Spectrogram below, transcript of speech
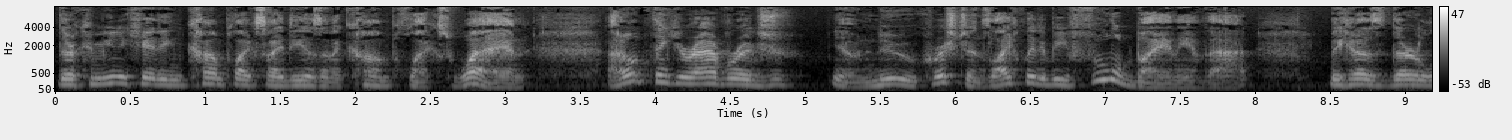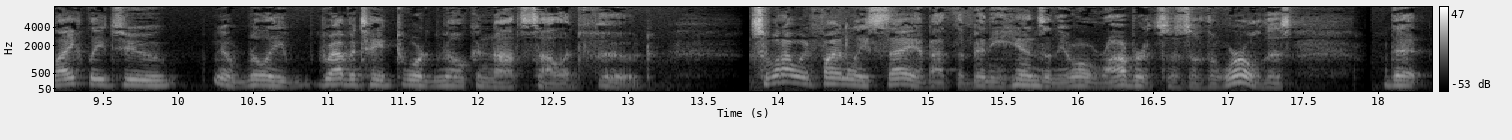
They're communicating complex ideas in a complex way, and I don't think your average, you know, new Christian's likely to be fooled by any of that because they're likely to, you know, really gravitate toward milk and not solid food. So what I would finally say about the Benny Hinns and the Oral Robertses of the world is that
